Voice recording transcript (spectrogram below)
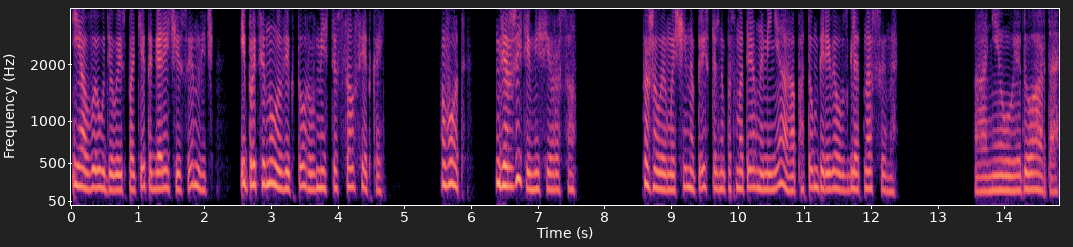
Я выудила из пакета горячий сэндвич и протянула Виктору вместе с салфеткой. Вот, держите, месье Россо. Пожилой мужчина пристально посмотрел на меня, а потом перевел взгляд на сына. Они у Эдуарда,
